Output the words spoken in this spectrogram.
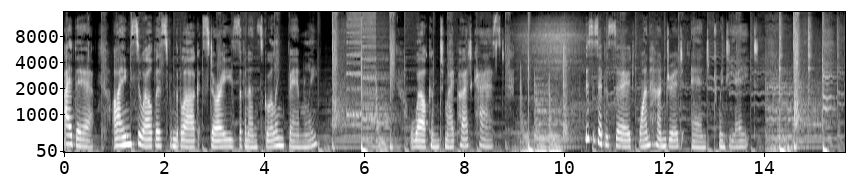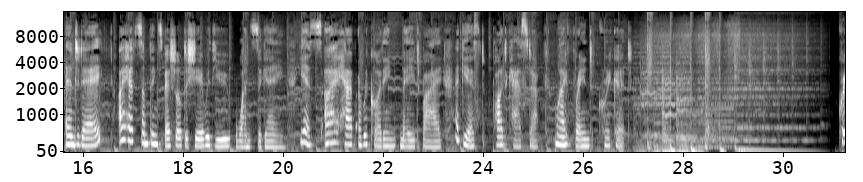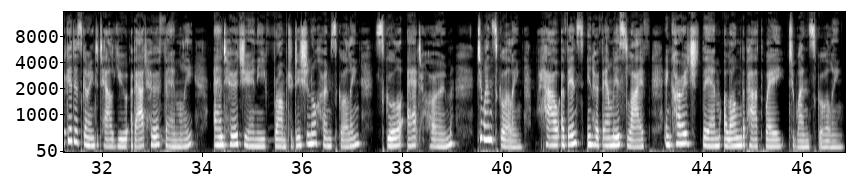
Hi there, I'm Sue Elvis from the blog Stories of an Unschooling Family. Welcome to my podcast. This is episode 128. And today I have something special to share with you once again. Yes, I have a recording made by a guest podcaster, my friend Cricket. Cricket is going to tell you about her family and her journey from traditional homeschooling, school at home, to unschooling, how events in her family's life encouraged them along the pathway to unschooling.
